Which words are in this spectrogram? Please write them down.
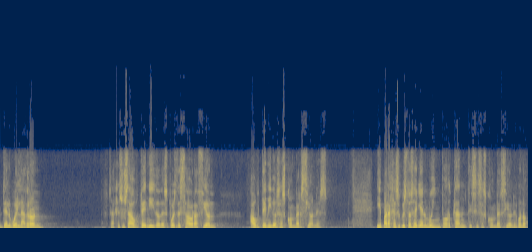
del buen ladrón. O sea, Jesús ha obtenido, después de esa oración, ha obtenido esas conversiones. Y para Jesucristo serían muy importantes esas conversiones. Bueno,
